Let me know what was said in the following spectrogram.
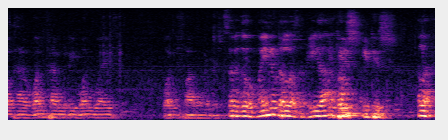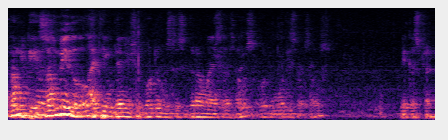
all have one family one wife one father sir ಇದು ಮೈನ್ಯೂಟ್ ಅಲ್ಲ ಸರ್ ಈಗ It is, it is. ಅಲ್ಲ ರಮ್ It is. ರಮ್ಮಿದು I think then you should go to Mr. Siddaramaya sir's house, go to Modi sir's house, Sir.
